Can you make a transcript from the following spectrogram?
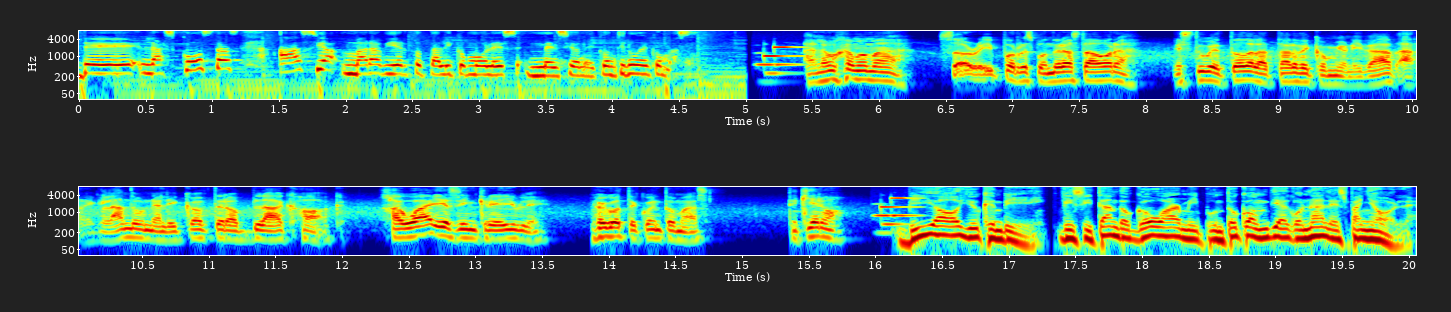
de las costas hacia mar abierto, tal y como les mencioné. Continúen con más. Aloha mamá. Sorry por responder hasta ahora. Estuve toda la tarde con mi unidad arreglando un helicóptero Black Hawk. Hawái es increíble. Luego te cuento más. Te quiero. Be All You Can Be, visitando goarmy.com diagonal español.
